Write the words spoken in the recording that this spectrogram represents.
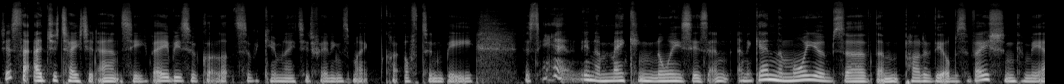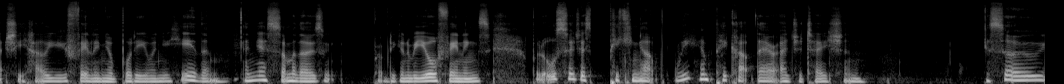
just that agitated, antsy babies who've got lots of accumulated feelings might quite often be just you know making noises. And and again, the more you observe them, part of the observation can be actually how you feel in your body when you hear them. And yes, some of those are probably going to be your feelings, but also just picking up. We can pick up their agitation. So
